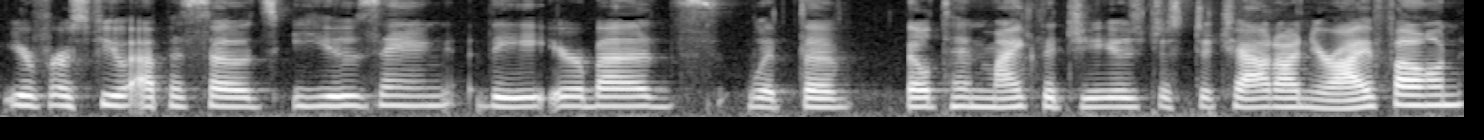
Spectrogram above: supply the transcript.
your first few episodes using the earbuds with the built in mic that you use just to chat on your iPhone.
